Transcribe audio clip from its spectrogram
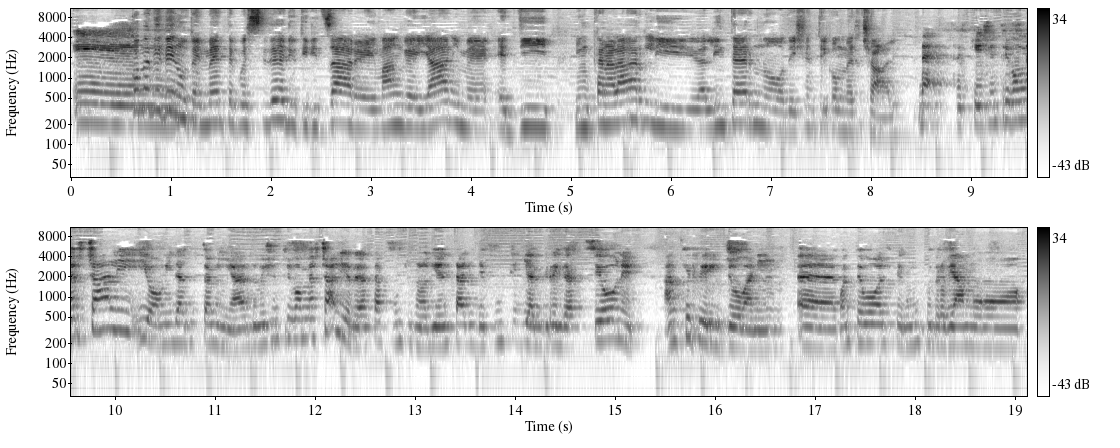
E... Come vi è venuta in mente questa idea di utilizzare i manga e gli anime e di incanalarli all'interno dei centri commerciali? Beh, perché i centri commerciali, io ho un'idea tutta mia, dove i centri commerciali in realtà appunto sono diventati dei punti di aggregazione anche per i giovani. Eh, quante volte comunque troviamo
